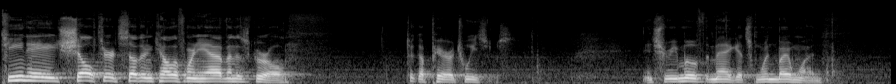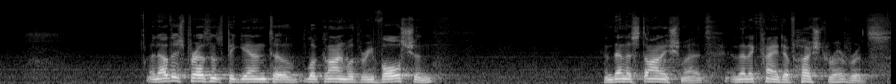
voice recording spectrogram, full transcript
teenage, sheltered Southern California Adventist girl took a pair of tweezers and she removed the maggots one by one and others began to look on with revulsion, and then astonishment, and then a kind of hushed reverence.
